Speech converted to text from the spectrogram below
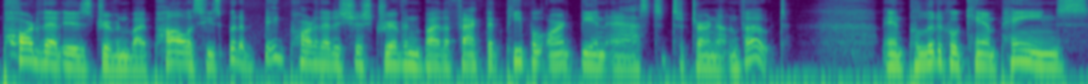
Part of that is driven by policies, but a big part of that is just driven by the fact that people aren't being asked to turn out and vote. And political campaigns,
